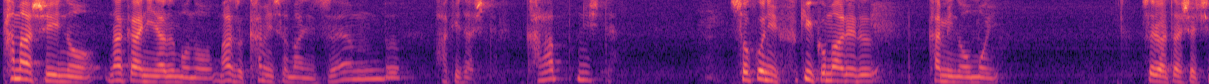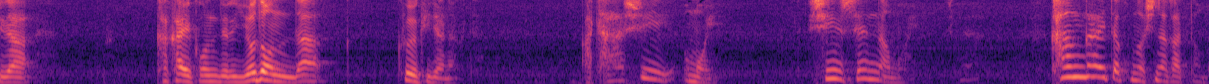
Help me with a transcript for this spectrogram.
魂の中にあるものをまず神様に全部吐き出して空っぽにしてそこに吹き込まれる神の思い。それは私たちが抱え込んでいるよどんだ空気ではなくて新しい思い新鮮な思い、考えたことをしなかった思い。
